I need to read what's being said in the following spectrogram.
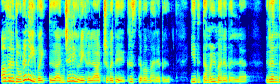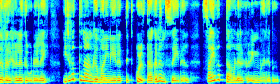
அவரது உடலை வைத்து அஞ்சலி உரைகள் ஆற்றுவது கிறிஸ்தவ மரபு. இது தமிழ் மரபல்ல. இறந்தவர்களது உடலை இருபத்தி நான்கு மணி நேரத்திற்குள் தகனம் செய்தல் சைவத் தமிழர்களின் மரபு.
